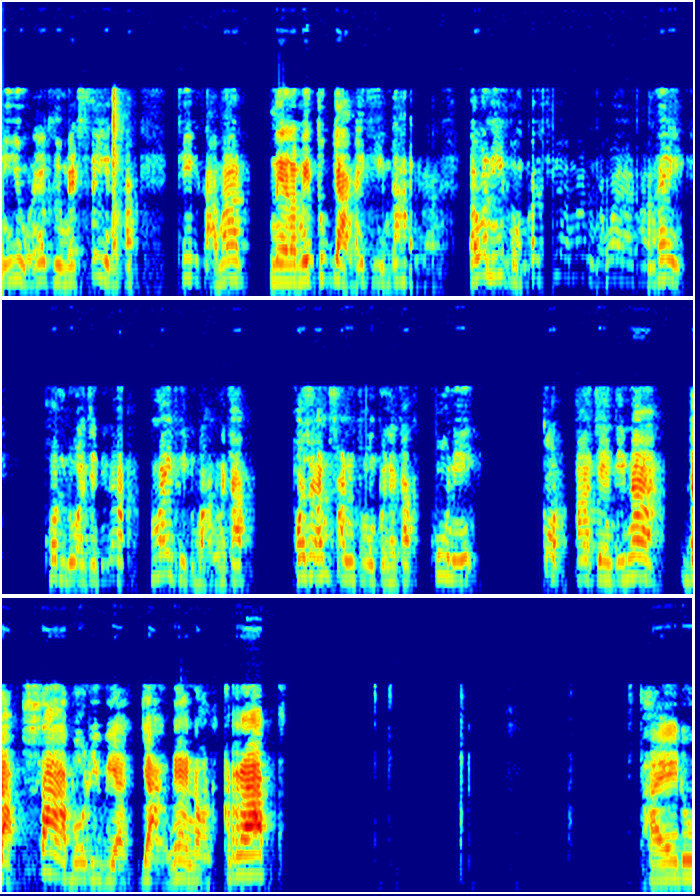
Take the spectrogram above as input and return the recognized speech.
นี้อยู่นั่นก็คือเมสซี่นะครับ ที่สามารถเนรมิตทุกอย่างให้ทีมได้นะแล้ววันนี้ผมก็เชื่อ มั่นครับว่าจะทำให้คนดูอาร์เจนตินาไม่ผิดหวังนะครับ เพราะฉะนั้นฟันธงไปเลยครับ คู่นี้กดอาร์เจนตินาดับซาโบลิเวียอย่างแน่นอนครับไปดู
